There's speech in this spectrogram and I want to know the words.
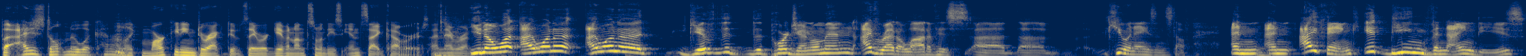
But I just don't know what kind of like marketing directives they were given on some of these inside covers. I never. You know what? I wanna I wanna give the the poor gentleman. I've read a lot of his uh, uh, Q and A's and stuff, and and I think it being the '90s.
